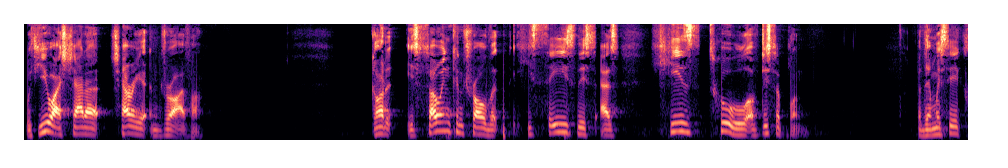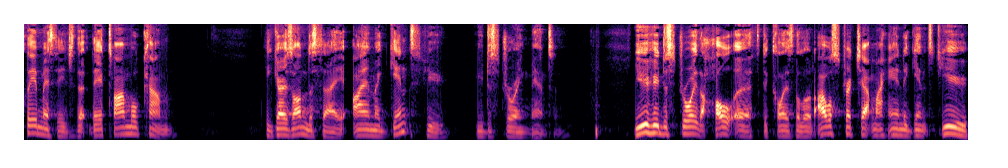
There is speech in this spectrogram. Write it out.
With you I shatter chariot and driver. God is so in control that he sees this as his tool of discipline. But then we see a clear message that their time will come. He goes on to say, I am against you, you destroying mountain. You who destroy the whole earth, declares the Lord. I will stretch out my hand against you,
